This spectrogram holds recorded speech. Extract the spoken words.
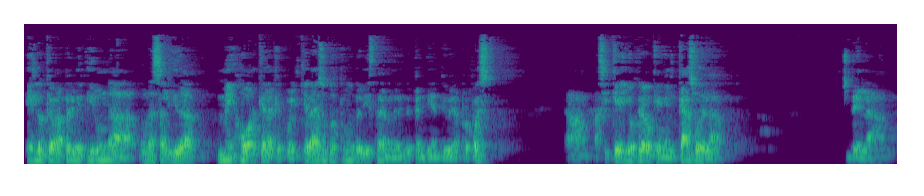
es lo que va a permitir una, una salida mejor que la que cualquiera de esos dos puntos de vista de manera independiente hubiera propuesto. Ah, así que yo creo que en el caso de la, de la,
